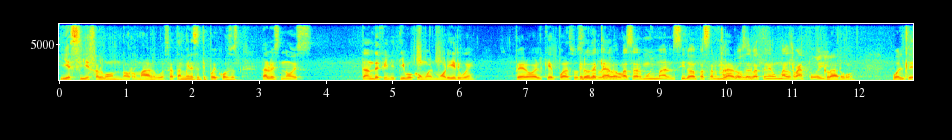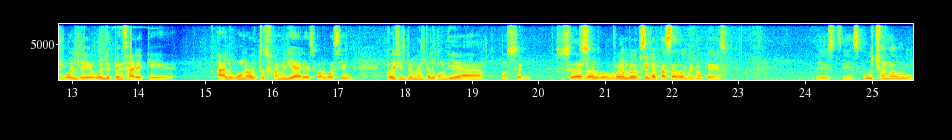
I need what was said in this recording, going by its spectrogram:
Y es, y es algo normal, güey. O sea, también ese tipo de cosas, tal vez no es tan definitivo como el morir, güey, pero el que pueda Pero sucederle de que le algo, va a pasar muy mal, sí lo va a pasar mal. Claro, o sea, va a tener un mal rato y... claro, güey. O el de, o el de, o el de pensar en que alguno de tus familiares o algo así, puede simplemente algún día, no sé, sucederle Sí. algo, Por ejemplo, sí me ha pasado, güey, ¿no? Que es- este, escucho, ¿no? O,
